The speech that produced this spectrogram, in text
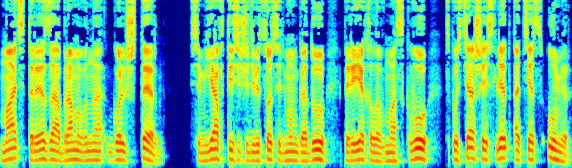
мать Тереза Абрамовна Гольштерн. Семья в 1907 году переехала в Москву, спустя шесть лет отец умер.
